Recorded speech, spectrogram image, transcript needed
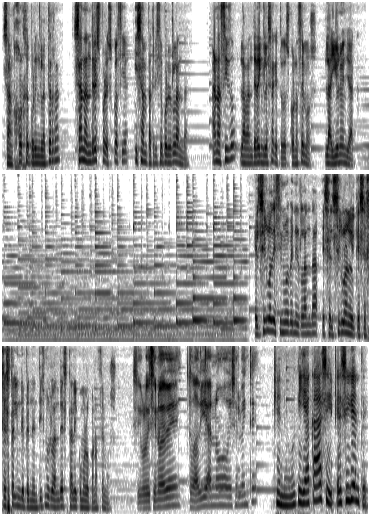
San Jorge por Inglaterra, San Andrés por Escocia y San Patricio por Irlanda. Ha nacido la bandera inglesa que todos conocemos, la Union Jack. El siglo XIX en Irlanda es el siglo en el que se gesta el independentismo irlandés tal y como lo conocemos. ¿Siglo XIX todavía no es el 20? Que no, que ya casi. El siguiente.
